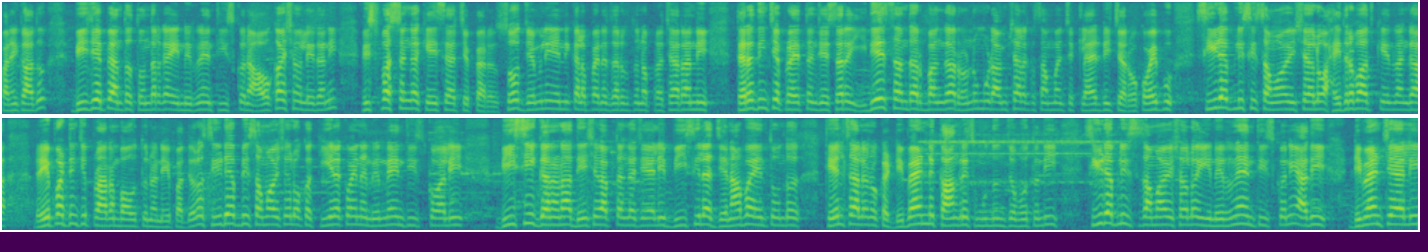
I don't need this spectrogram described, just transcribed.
పని కాదు. బీజేపీ అంత తొందరగా ఈ నిర్ణయం తీసుకునే అవకాశం లేదని విస్పష్టంగా కేసీఆర్ చెప్పారు. సో జమిలీ ఎన్నికలపైన జరుగుతున్న ప్రచారాన్ని తెరదించే ప్రయత్నం చేశారు. ఇదే సందర్భంగా రెండు మూడు అంశాలకు సంబంధించి క్లారిటీ ఇచ్చారు. ఒకవైపు సిడబ్ల్యూసి సమావేశాలు హైదరాబాద్ కేంద్రంగా రేపటి నుంచి ప్రారంభం అవుతున్న నేపథ్యంలో సిడబ్ల్యూ సమావేశంలో ఒక కీలకమైన నిర్ణయం తీసుకోవాలి. బీసీ గణన దేశవ్యాప్తంగా చేయాలి. బీసీల జనాభా ఎంత ఉందో తేల్చాలని ఒక డిమాండ్ని కాంగ్రెస్ ముందుంచబోతుంది. సిడబ్ల్యూసీ సమావేశంలో ఈ నిర్ణయం తీసుకొని అది డిమాండ్ చేయాలి.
